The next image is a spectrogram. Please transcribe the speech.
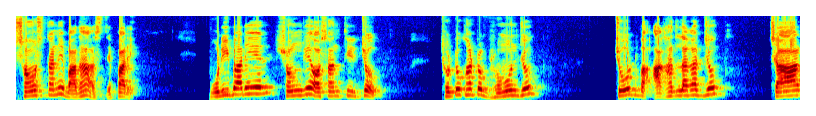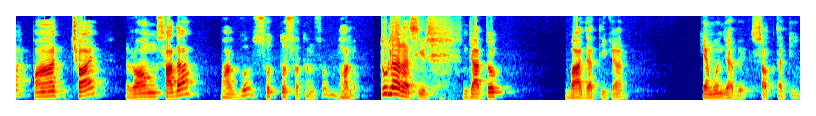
সংস্থানে বাধা আসতে পারে। পরিবারের সঙ্গে অশান্তির যোগ, ছোটোখাটো ভ্রমণ যোগ, চোট বা আঘাত লাগার যোগ, চার, পাঁচ, ছয়, রং সাদা, ভাগ্য সত্তর শতাংশ ভালো। তুলা রাশির জাতক বা জাতিকা কেমন যাবে সপ্তাহটি?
